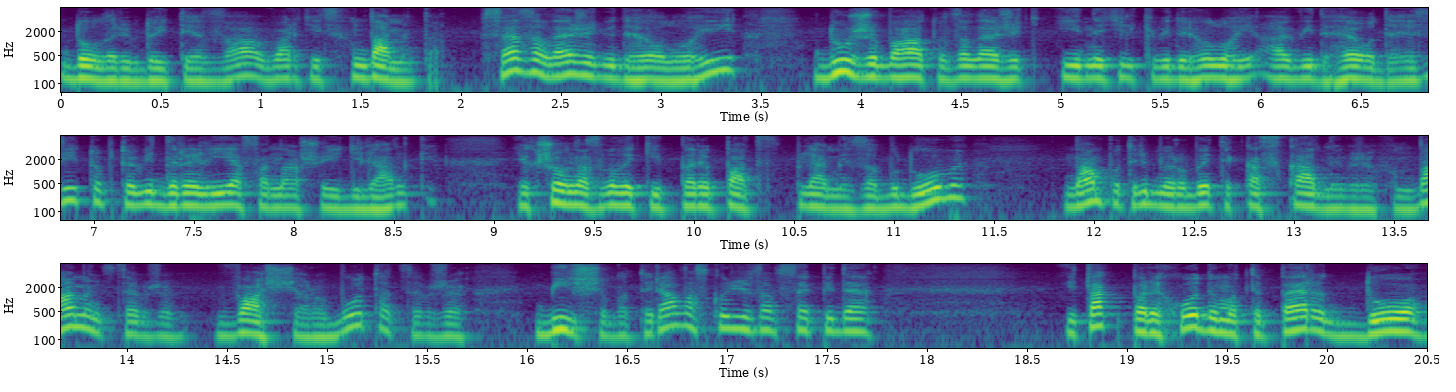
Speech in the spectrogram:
доларів дойти за вартість фундамента. Все залежить від геології. Дуже багато залежить і не тільки від геології, а від геодезії, тобто від рельєфа нашої ділянки. Якщо в нас великий перепад в плямі забудови, нам потрібно робити каскадний вже фундамент, це вже важча робота, це вже більше матеріалу, скоріш за все, піде. І так переходимо тепер до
